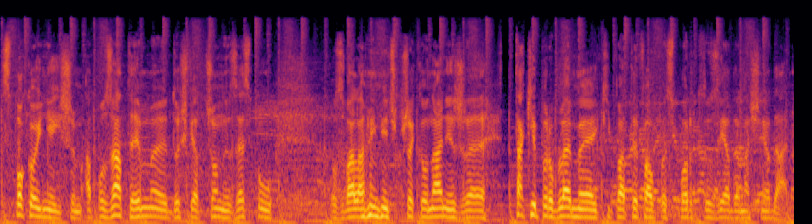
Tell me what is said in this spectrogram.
spokojniejszym. A poza tym y, doświadczony zespół pozwala mi mieć przekonanie, że takie problemy ekipa TVP Sport to zjada na śniadanie.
